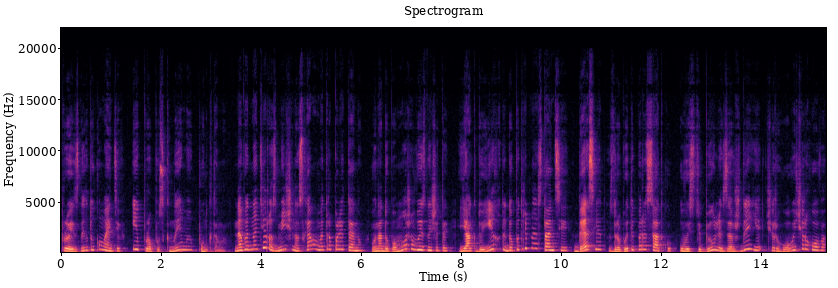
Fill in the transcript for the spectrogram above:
проїзних документів і пропускними пунктами. На видноті розміщена схема метрополітену. Вона допоможе визначити, як доїхати до потрібної станції, де слід зробити пересадку. У вестибюлі завжди є черговий чергова.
